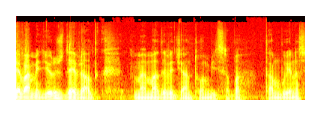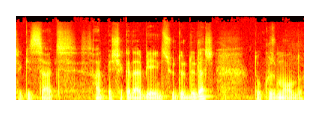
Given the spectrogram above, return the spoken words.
devam ediyoruz. Devraldık. Ömer Madre ve Can Tombil sabah tam bu yana 8 saat saat 5'e kadar bir yayın sürdürdüler. 9 mu oldu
